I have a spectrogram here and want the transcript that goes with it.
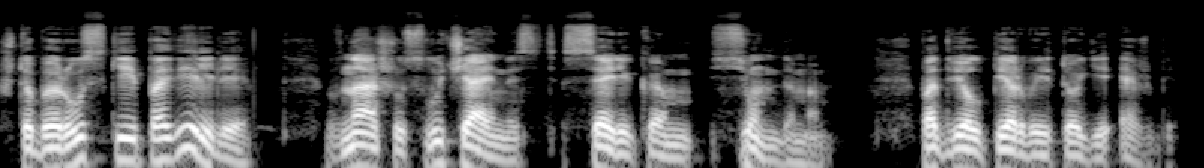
чтобы русские поверили в нашу случайность с Эриком Сюндемом, подвел первые итоги Эшби,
